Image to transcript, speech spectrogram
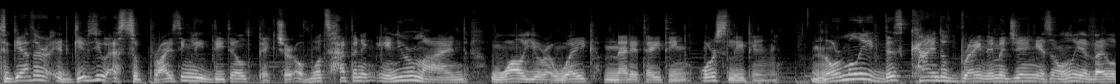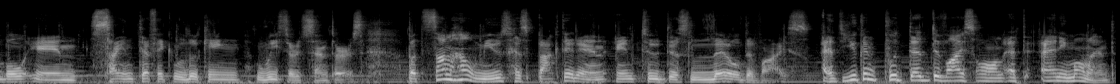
Together, it gives you a surprisingly detailed picture of what's happening in your mind while you're awake, meditating or sleeping. Normally, this kind of brain imaging is only available in scientific-looking research centers, but somehow Muse has packed it in into this little device. And you can put that device on at any moment,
